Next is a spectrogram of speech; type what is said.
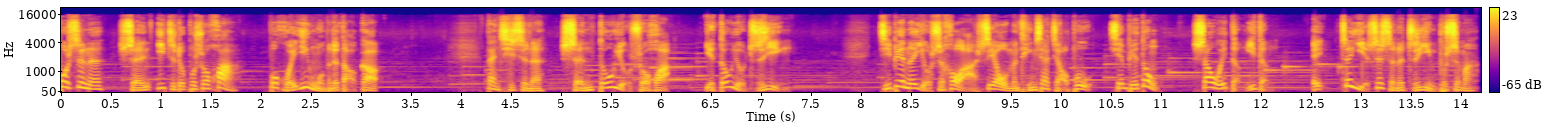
或是呢神一直都不说话，不回应我们的祷告。但其实呢，神都有说话，也都有指引。即便呢，有时候啊是要我们停下脚步，先别动，稍微等一等。哎，这也是神的指引，不是吗？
